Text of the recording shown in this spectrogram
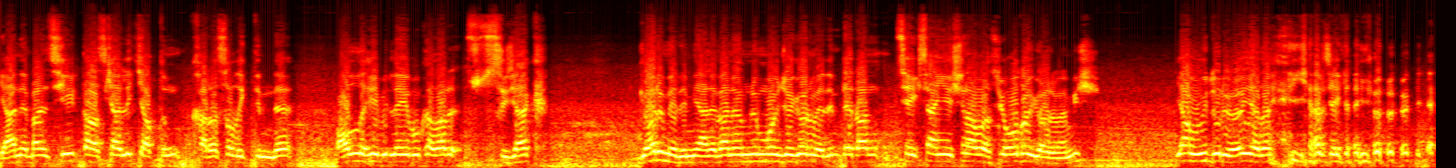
Yani ben Siirt'te askerlik yaptım karasal iklimde. Vallahi billahi bu kadar sıcak görmedim yani ben ömrüm boyunca görmedim. Deden 80 yaşına basıyor o da görmemiş. Ya uyduruyor ya da gerçekten görmüyor.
